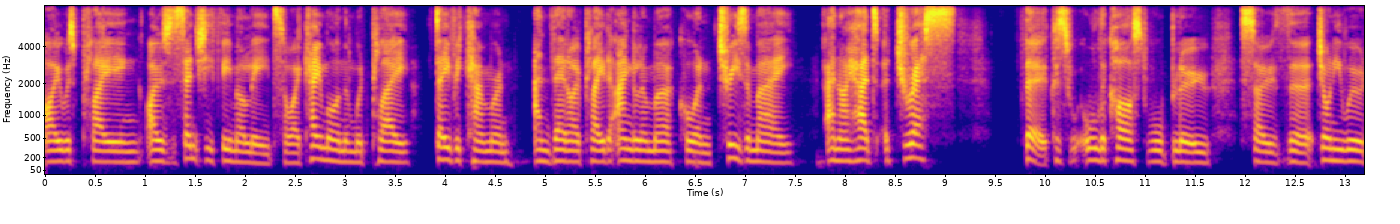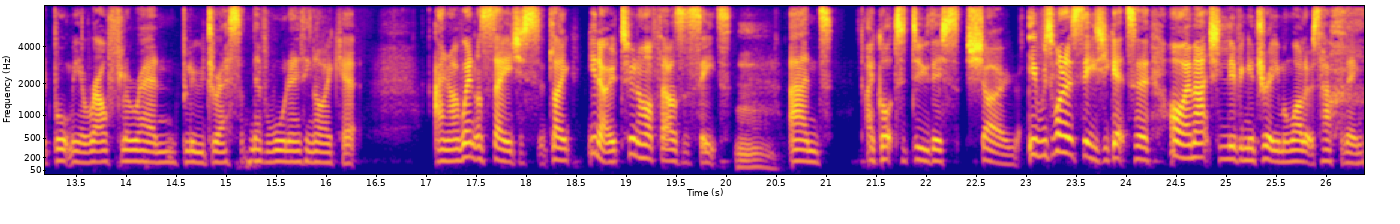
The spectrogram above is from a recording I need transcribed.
I was playing, I was essentially female lead. So I came on and would play David Cameron. And then I played Angela Merkel and Theresa May. And I had a dress that, because all the cast wore blue. So the Jonny Woo had bought me a Ralph Lauren blue dress. I'd never worn anything like it. And I went on stage, like, you know, two and a half thousand seats. Mm. And I got to do this show. It was one of those things you get to, oh, I'm actually living a dream. And while it was happening,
